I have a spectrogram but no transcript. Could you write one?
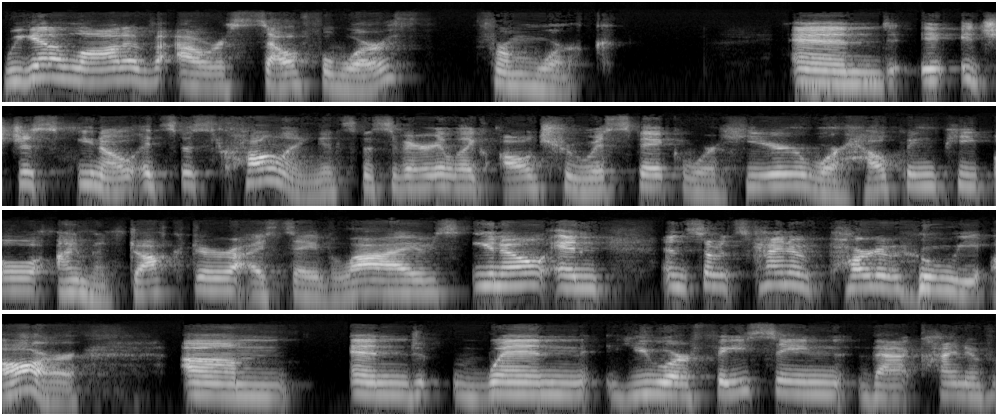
we get a lot of our self worth from work and it, it's just you know it's this calling. It's this very like altruistic we're here we're helping people i'm a doctor i save lives you know? And and so it's kind of part of who we are. Um and when you are facing that kind of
